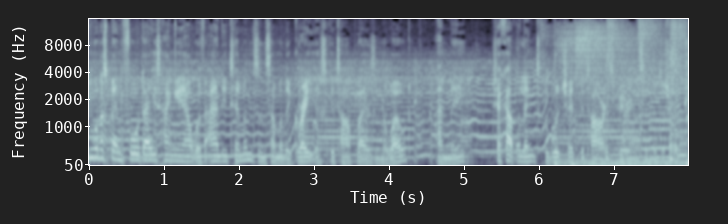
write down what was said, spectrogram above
you want to spend four days hanging out with Andy Timmons and some of the greatest guitar players in the world, and me, check out the link to the Woodshed Guitar Experience in the description.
